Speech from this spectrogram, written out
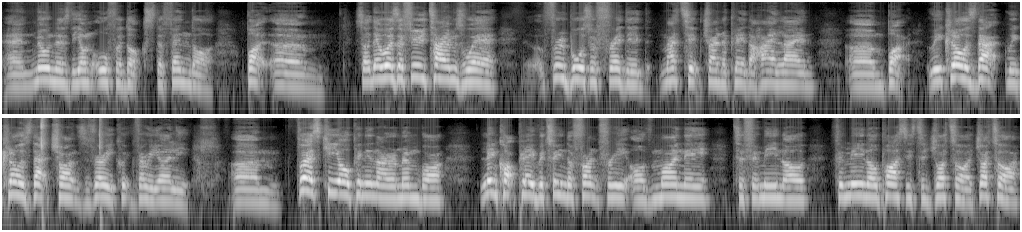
and Milner's the unorthodox defender. But um, so there was a few times where through balls were threaded. Matip trying to play the high line, um, but we closed that. We closed that chance very quick, very early. Um, first key opening, I remember link up play between the front three of Mane to Firmino. Firmino passes to Jota. Jota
